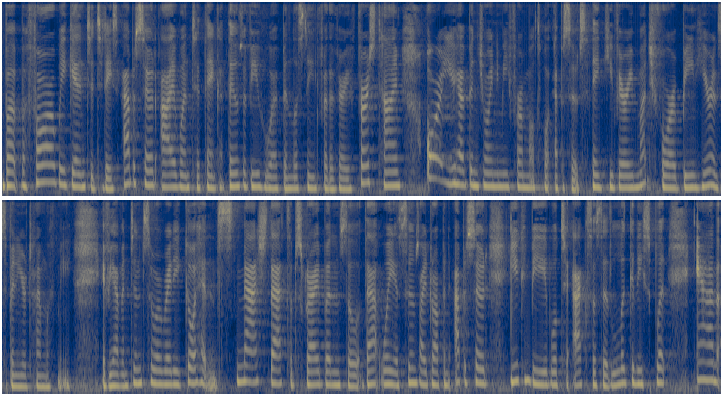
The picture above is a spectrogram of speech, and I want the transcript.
But before we get into today's episode, I want to thank those of you who have been listening for the very first time or you have been joining me for multiple episodes. Thank you very much for being here and spending your time with me. If you haven't done so already, go ahead and smash that subscribe button so that way, as soon as I drop an episode, you can be able to access it lickety split. And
